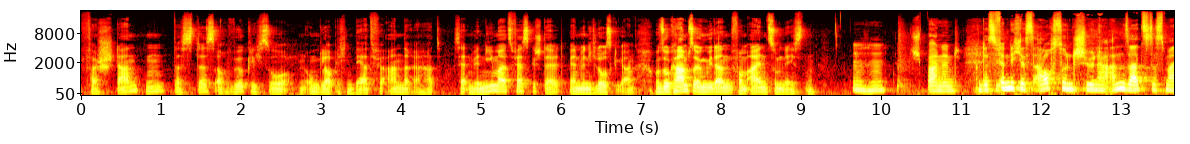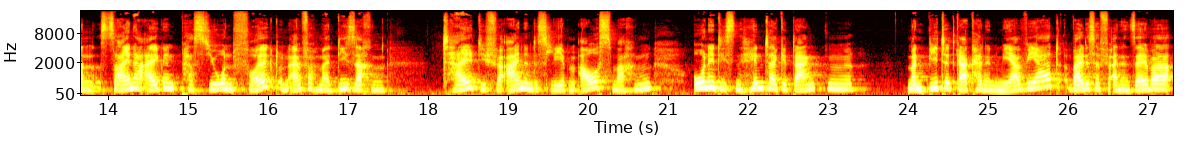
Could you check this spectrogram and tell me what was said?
verstanden, dass das auch wirklich so einen unglaublichen Wert für andere hat. Das hätten wir niemals festgestellt, wären wir nicht losgegangen. Und so kam es irgendwie dann vom einen zum nächsten. Spannend. Und das finde ich ist auch so ein schöner Ansatz, dass man seiner eigenen Passion folgt und einfach mal die Sachen teilt, die für einen das Leben ausmachen, ohne diesen Hintergedanken, man bietet gar keinen Mehrwert, weil das ja für einen selber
